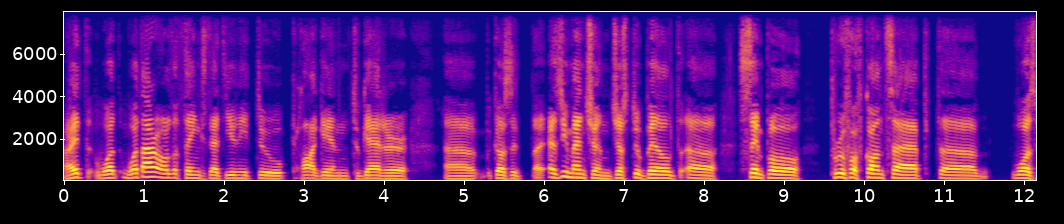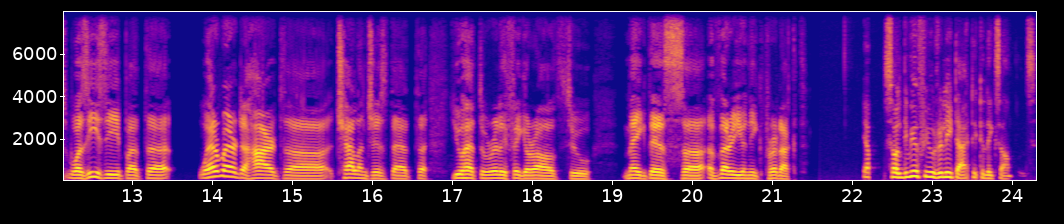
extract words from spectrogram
right? What what are all the things that you need to plug in together? Uh, because it, as you mentioned, just to build a simple proof of concept uh, was was easy, but uh, where were the hard uh, challenges that uh, you had to really figure out to make this uh, a very unique product? Yep. So I'll give you a few really tactical examples.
